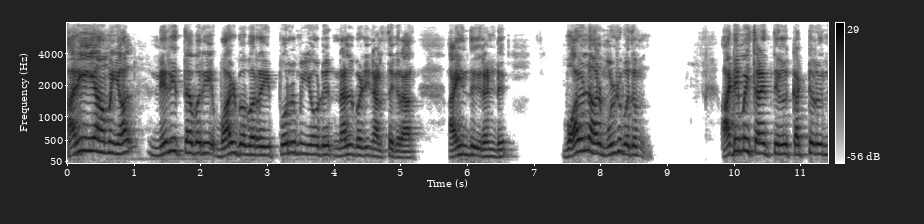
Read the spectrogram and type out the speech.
அறியாமையால் நெறி தவறி வாழ்பவரை பொறுமையோடு நல்வழி நடத்துகிறார். ஐந்து இரண்டு வாழ்நாள் முழுவதும் அடிமைத்தனத்தில் கட்டிருந்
